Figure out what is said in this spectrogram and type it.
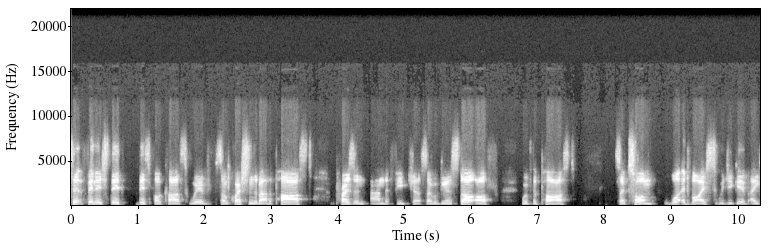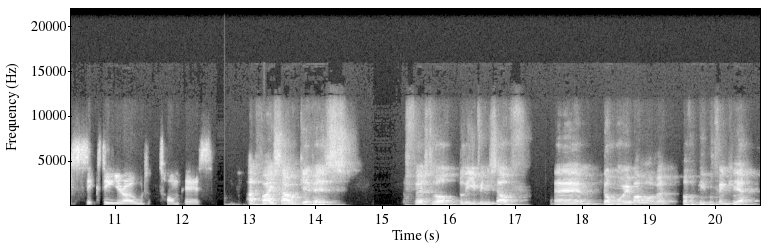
to finish this, this podcast with some questions about the past, present, and the future. So we're going to start off with the past. So Tom, what advice would you give a 16-year-old Tom Pearce? Advice I would give is, first of all, believe in yourself. Um, don't worry about what other, other people think here.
